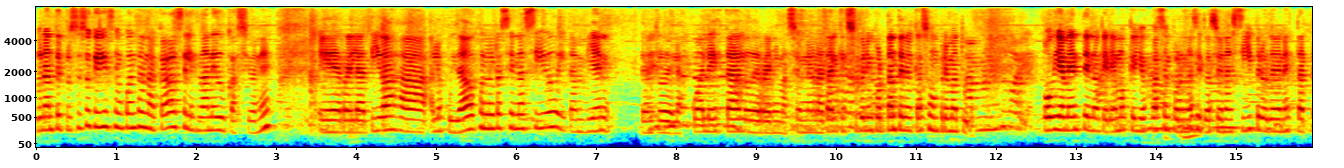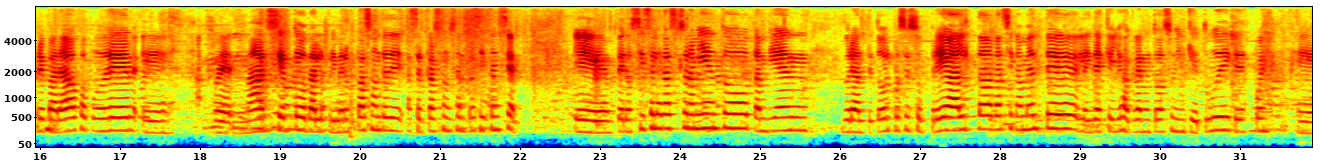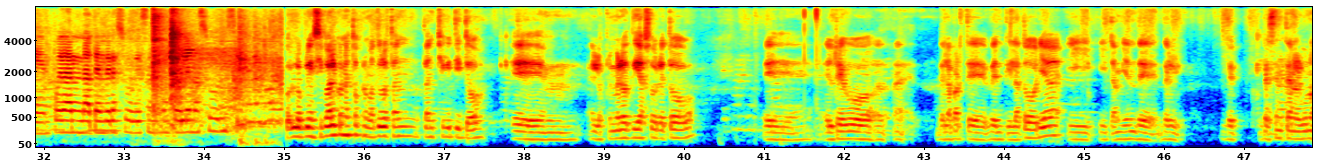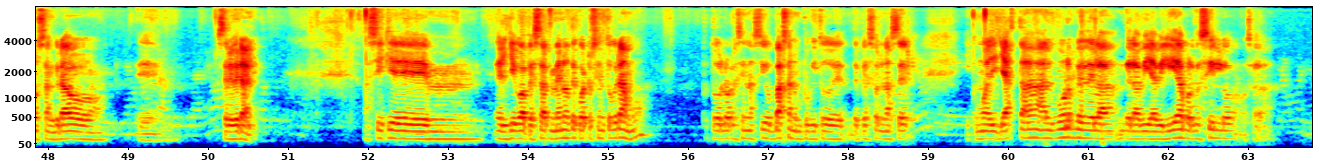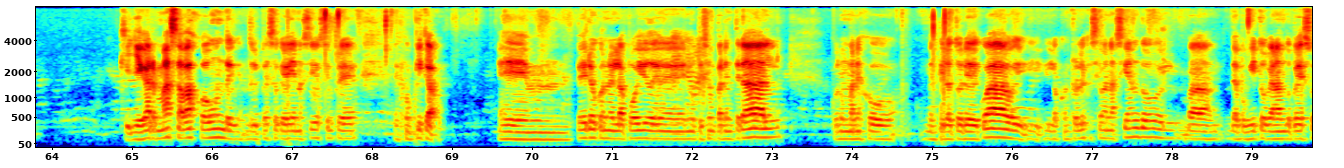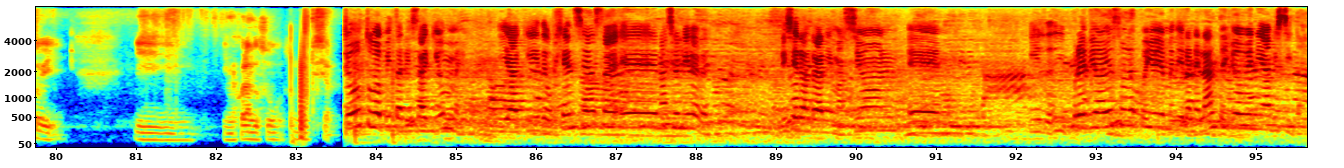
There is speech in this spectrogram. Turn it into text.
Durante el proceso que ellos se encuentran acá se les dan educaciones eh, relativas a, los cuidados con el recién nacido y también dentro de las cuales está lo de reanimación neonatal, que es súper importante en el caso de un prematuro. Obviamente no queremos que ellos pasen por una situación así, pero deben estar preparados para poder eh, reanimar, ¿cierto? Dar los primeros pasos antes de acercarse a un centro asistencial. Eh, pero sí se les da asesoramiento, también durante todo el proceso pre-alta, básicamente. La idea es que ellos aclaren todas sus inquietudes y que después eh, puedan atender a su vez sin ningún problema su. Lo principal con estos prematuros tan, tan chiquititos, eh, en los primeros días sobre todo, eh, el riesgo de la parte ventilatoria y, y también de, de, que presentan algunos sangrados cerebrales. Así que mm, él llegó a pesar menos de 400 gramos todos los recién nacidos bajan un poquito de, peso al nacer. Y como él ya está al borde de la, viabilidad, por decirlo, o sea, que llegar más abajo aún del peso que había nacido siempre es complicado. Em, pero con el apoyo de nutrición parenteral, con un manejo ventilatorio adecuado y, los controles que se van haciendo, él va de a poquito ganando peso y mejorando su, nutrición. Yo estuve hospitalizada aquí un mes y aquí de urgencias eh, nació mi bebé. Le hicieron reanimación eh, y, previo a eso después ellos me dieron el y yo venía a visita.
